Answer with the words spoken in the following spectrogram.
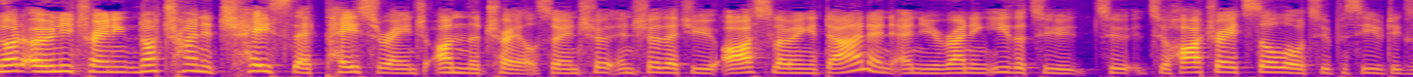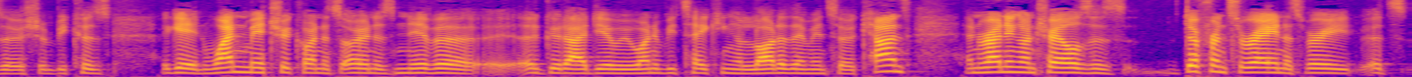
not only training, not trying to chase that pace range on the trail. So ensure ensure that you are slowing it down and, and you're running either to, to, to heart rate still or to perceived exertion. Because again, one metric on its own is never a good idea. We want to be taking a lot of them into account. And running on trails is different terrain. It's very it's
